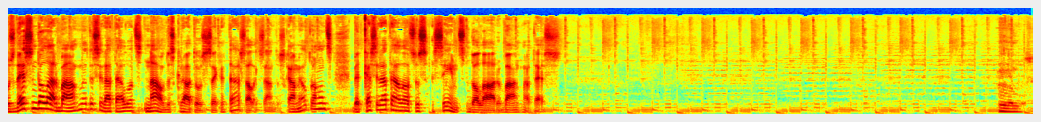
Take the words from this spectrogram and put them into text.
Uz 10 dolāru banknotes ir attēlots naudas krātuves sekretārs Aleksandrs Hamiltons, bet kas ir attēlots uz 100 dolāru banknotes? Nebūs.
